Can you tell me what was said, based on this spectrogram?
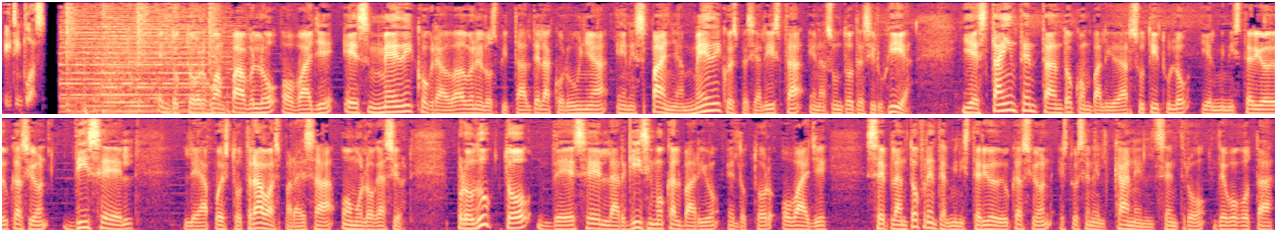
18 plus. El doctor Juan Pablo Ovalle es médico graduado en el Hospital de La Coruña en España, médico especialista en asuntos de cirugía y está intentando convalidar su título y el Ministerio de Educación, dice él, le ha puesto trabas para esa homologación. Producto de ese larguísimo calvario, el doctor Ovalle se plantó frente al Ministerio de Educación, esto es en el CAN, en el centro de Bogotá,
